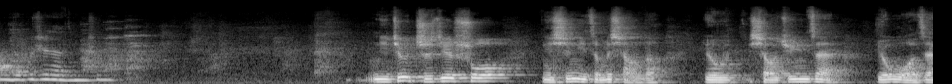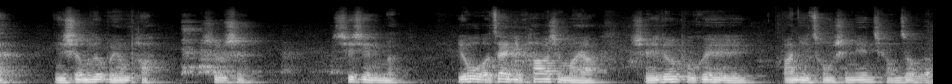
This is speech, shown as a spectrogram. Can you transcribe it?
你都不知道怎么说。你就直接说你心里怎么想的，有小军在，有我在，你什么都不用怕，是不是？谢谢你们，有我在，你怕什么呀？谁都不会把你从身边抢走的，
